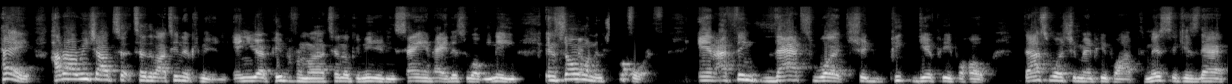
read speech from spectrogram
Hey, how do I reach out to, to the Latino community? And you have people from the Latino community saying, hey, this is what we need, and so on and so forth. And I think that's what should p- give people hope. That's what should make people optimistic is that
